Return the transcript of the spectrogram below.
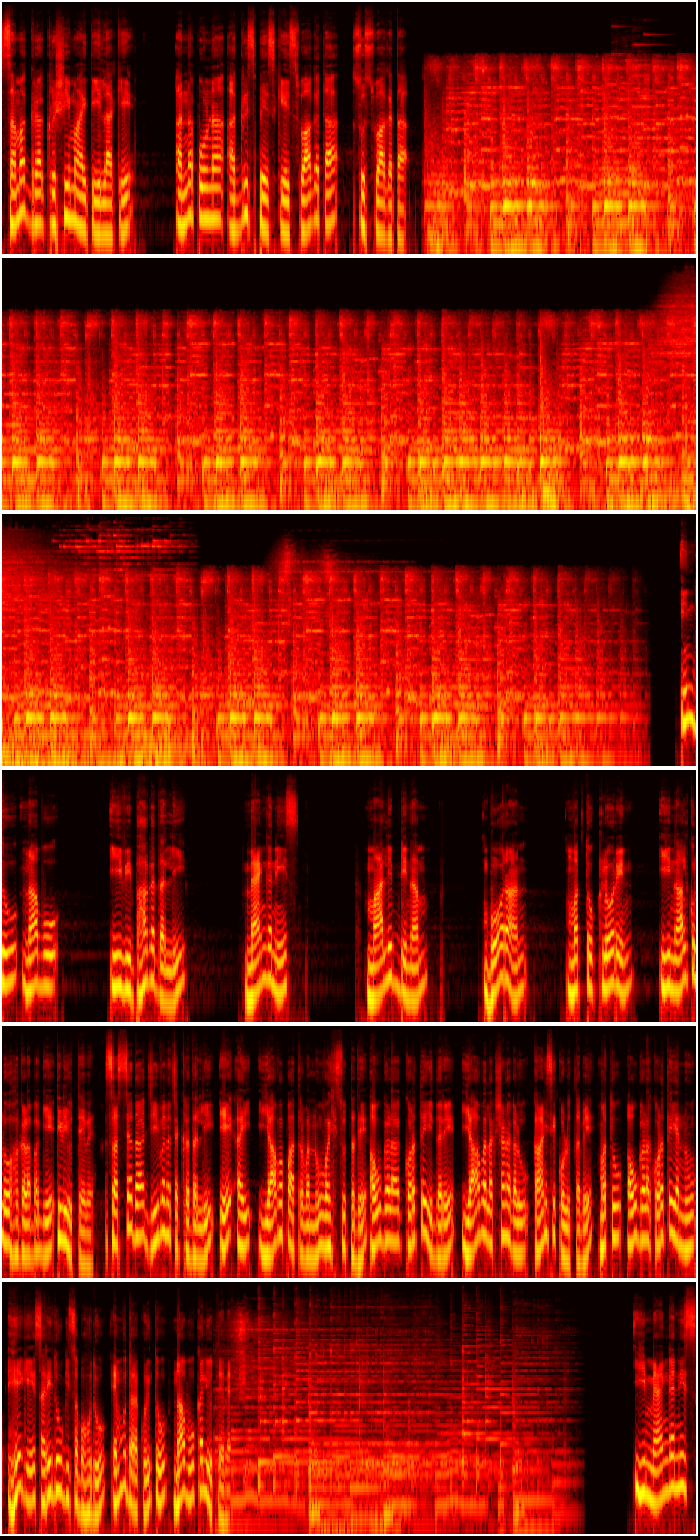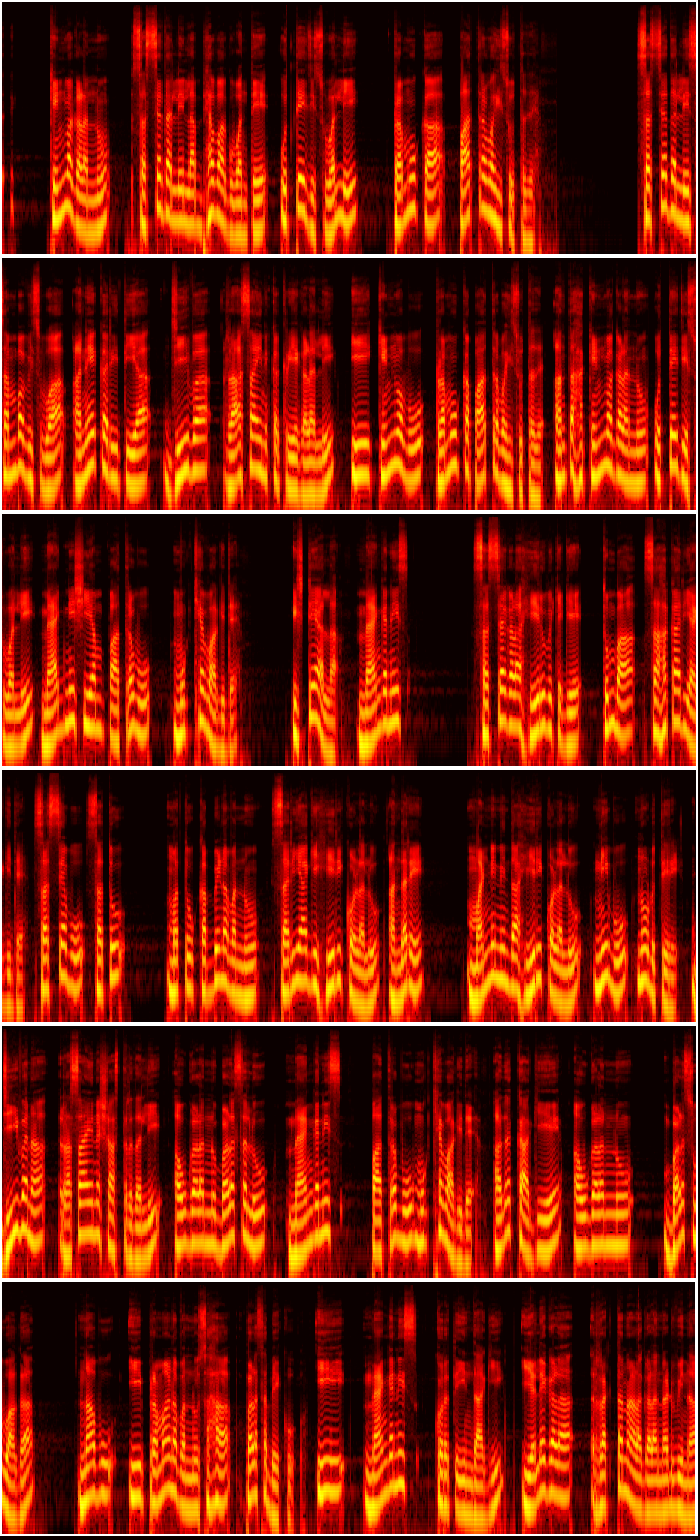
ಸಮಗ್ರ ಕೃಷಿ ಮಾಹಿತಿ ಇಲಾಖೆ ಅನ್ನಪೂರ್ಣ ಅಗ್ರಿಸ್ಪೇಸ್ಗೆ ಸ್ವಾಗತ ಸುಸ್ವಾಗತ. ಇಂದು ನಾವು ಈ ವಿಭಾಗದಲ್ಲಿ ಮ್ಯಾಂಗನೀಸ್, ಮಾಲಿಬ್ಡಿನಮ್, ಬೋರಾನ್ ಮತ್ತು ಕ್ಲೋರಿನ್ ಈ ನಾಲ್ಕು ಲೋಹಗಳ ಬಗ್ಗೆ ತಿಳಿಯುತ್ತೇವೆ. ಸಸ್ಯದ ಜೀವನ ಚಕ್ರದಲ್ಲಿ ಎಐ ಯಾವ ಪಾತ್ರವನ್ನು ವಹಿಸುತ್ತದೆ? ಅವುಗಳ ಕೊರತೆ ಇದ್ದರೆ ಯಾವ ಲಕ್ಷಣಗಳು ಕಾಣಿಸಿಕೊಳ್ಳುತ್ತವೆ ಮತ್ತು ಅವುಗಳ ಕೊರತೆಯನ್ನು ಹೇಗೆ ಸರಿದೂಗಿಸಬಹುದು ಎಂಬುದರ ಕುರಿತು ನಾವು ಕಲಿಯುತ್ತೇವೆ. ಈ ಮ್ಯಾಂಗನೀಸ್ ಕಿಣ್ವಗಳನ್ನು ಸಸ್ಯದಲ್ಲಿ ಲಭ್ಯವಾಗುವಂತೆ ಉತ್ತೇಜಿಸುವಲ್ಲಿ ಪ್ರಮುಖ ಪಾತ್ರವಹಿಸುತ್ತದೆ. ಸಸ್ಯದಲ್ಲಿ ಸಂಭವಿಸುವ ಅನೇಕ ರೀತಿಯ ಜೀವ ರಾಸಾಯನಿಕ ಕ್ರಿಯೆಗಳಲ್ಲಿ ಈ ಕಿಣ್ವವು ಪ್ರಮುಖ ಪಾತ್ರ ವಹಿಸುತ್ತದೆ ಅಂತಹ ಕಿಣ್ವಗಳನ್ನು ಉತ್ತೇಜಿಸುವಲ್ಲಿ ಮ್ಯಾಗ್ನೀಷಿಯಂ ಪಾತ್ರವು ಮುಖ್ಯವಾಗಿದೆ. ಇಷ್ಟೇ ಅಲ್ಲ, ಮ್ಯಾಂಗನೀಸ್ ಸಸ್ಯಗಳ ಹೀರುವಿಕೆಗೆ ತುಂಬ ಸಹಕಾರಿಯಾಗಿದೆ. ಸಸ್ಯವು ಸತು ಮತ್ತು ಕಬ್ಬಿಣವನ್ನು ಸರಿಯಾಗಿ ಹೀರಿಕೊಳ್ಳಲು, ಅಂದರೆ ಮಣ್ಣಿನಿಂದ ಹೀರಿಕೊಳ್ಳಲು ನೀವು ನೋಡುತ್ತೀರಿ. ಜೀವನ ರಸಾಯನಶಾಸ್ತ್ರದಲ್ಲಿ ಅವುಗಳನ್ನು ಬಳಸಲು ಮ್ಯಾಂಗನೀಸ್ ಪಾತ್ರವು ಮುಖ್ಯವಾಗಿದೆ. ಅದಕ್ಕಾಗಿಯೇ ಅವುಗಳನ್ನು ಬಳಸುವಾಗ ನಾವು ಈ ಪ್ರಮಾಣವನ್ನು ಸಹ ಬಳಸಬೇಕು. ಈ ಮ್ಯಾಂಗನೀಸ್ ಕೊರತೆಯಿಂದಾಗಿ ಎಲೆಗಳ ರಕ್ತನಾಳಗಳ ನಡುವಿನ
